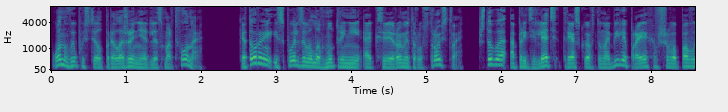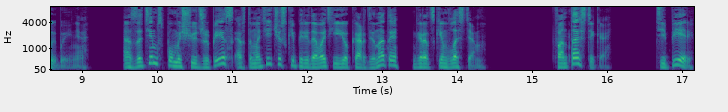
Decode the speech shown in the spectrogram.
Он выпустил приложение для смартфона, которое использовало внутренний акселерометр устройства, чтобы определять тряску автомобиля, проехавшего по выбоине, а затем с помощью GPS автоматически передавать ее координаты городским властям. Фантастика! Теперь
